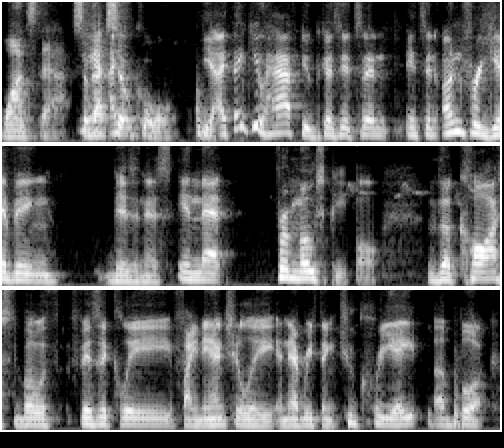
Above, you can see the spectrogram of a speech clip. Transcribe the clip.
wants that. So Yeah, that's I- so cool. Yeah, I think you have to because it's an it's an unforgiving business in that for most people, the cost both physically, financially, and everything to create a book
